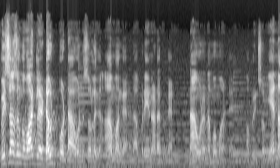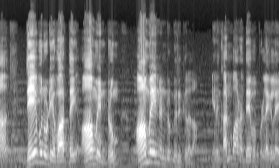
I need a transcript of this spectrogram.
பிசாஸ் உங்க வாழ்க்கையில டவுட் போட்டா ஒன்னு சொல்லுங்க. ஆமாங்க அது அப்படியே நடக்குங்க. நான் உன்னை நம்ப மாட்டேன். அப்படின்னு சொல்லி ஏன்னா தேவனுடைய வார்த்தை ஆம் என்றும் ஆமேன் என்றும் இருக்கிறதாம். எனக்கு அன்பான தேவ பிள்ளைகளே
